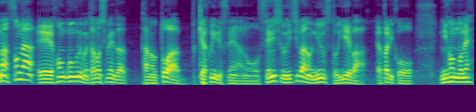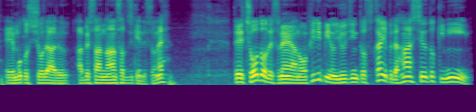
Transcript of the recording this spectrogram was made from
まあそんな、えー、香港グルメを楽しめたのとは逆にですね、あの、選手の一番のニュースといえば、やっぱりこう、日本のね、えー、元首相である安倍さんの暗殺事件ですよね。で、ちょうどですね、あの、フィリピンの友人とスカイプで話してる時に、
